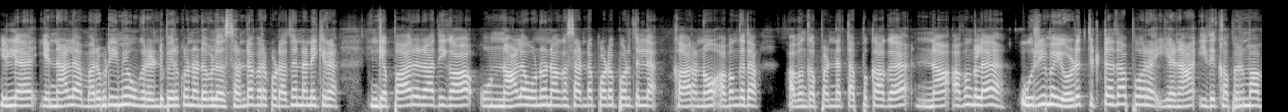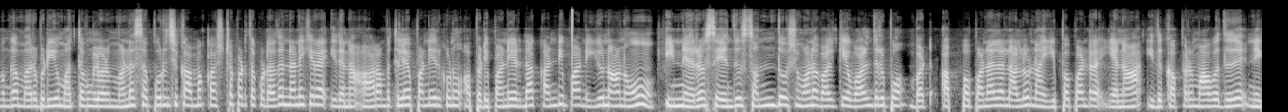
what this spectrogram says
இல்லை என்னால் மறுபடியுமே உங்கள் ரெண்டு பேருக்கும் நடுவில் சண்டை வரக்கூடாதுன்னு நினைக்கிறேன். இங்கே பாரு ராதிகா. உன்னால் ஒன்றும் நாங்கள் சண்டை போட போகிறதில்ல காரணம் அவங்க தான் அவங்க பண்ண தப்புக்காக நான் அவங்கள உரிமையோடு திட்டதா போகிறேன் ஏன்னா இதுக்கப்புறமா அவங்க மறுபடியும் மற்றவங்களோட மனசை புரிஞ்சுக்காம கஷ்டப்படுத்தக்கூடாதுன்னு நினைக்கிறேன். இதை நான் ஆரம்பத்திலே பண்ணியிருக்கணும். அப்படி பண்ணியிருந்தா கண்டிப்பாக நீயும் நானும் இந்நேரம் சேர்ந்து சந்தோஷமான வாழ்க்கையை வாழ்ந்திருப்போம். பட் அப்போ பண்ணலைனாலும் நான் இப்போ பண்ணுறேன் ஏன்னா இதுக்கப்புறமாவது நீ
